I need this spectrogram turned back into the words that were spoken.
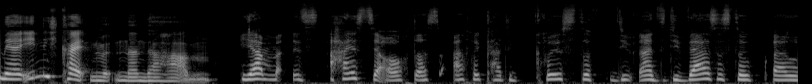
mehr Ähnlichkeiten miteinander haben. Ja, es heißt ja auch, dass Afrika die größte, die also diverseste äh,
